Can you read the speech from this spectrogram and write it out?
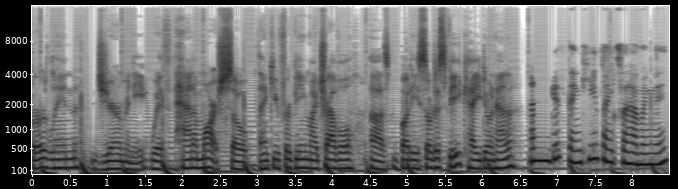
Berlin, Germany with Hannah Marsh. So, thank you for being my travel uh, buddy, so to speak. How you doing, Hannah? I'm good, thank you. Thanks for having me.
